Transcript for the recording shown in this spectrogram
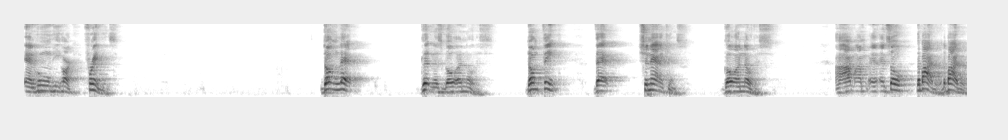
and whom he heart. Friends, don't let goodness go unnoticed. Don't think that shenanigans go unnoticed. I'm, I'm, and so the Bible, the Bible,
